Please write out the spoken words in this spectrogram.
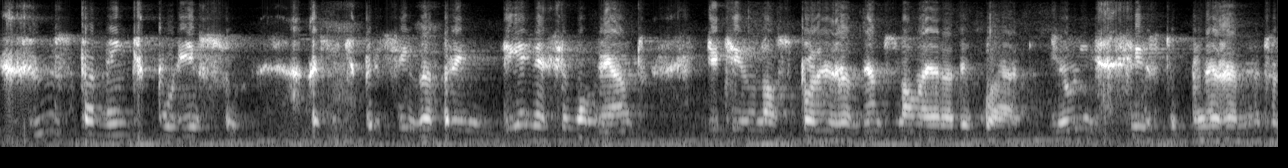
Justamente por isso, a gente precisa aprender nesse momento de que o nosso planejamento não era adequado. E eu insisto, o planejamento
